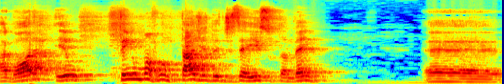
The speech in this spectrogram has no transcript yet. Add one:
Agora eu tenho uma vontade de dizer isso também, é,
